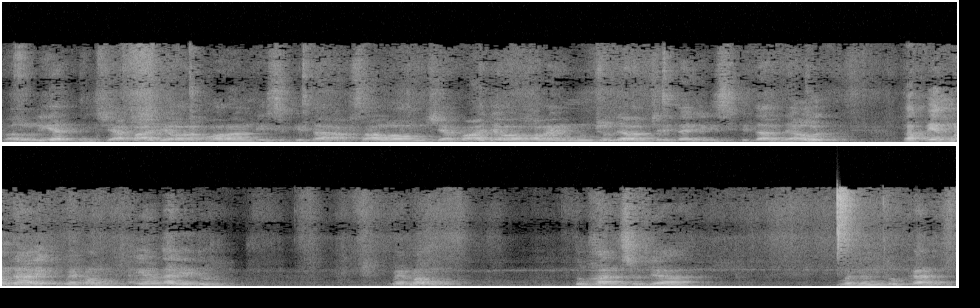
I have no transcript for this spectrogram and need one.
lalu lihat nih siapa aja orang-orang di sekitar Absalom, siapa aja orang-orang yang muncul dalam cerita ini di sekitar Daud. Tapi yang menarik memang yang tadi itu, memang Tuhan sudah menentukan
